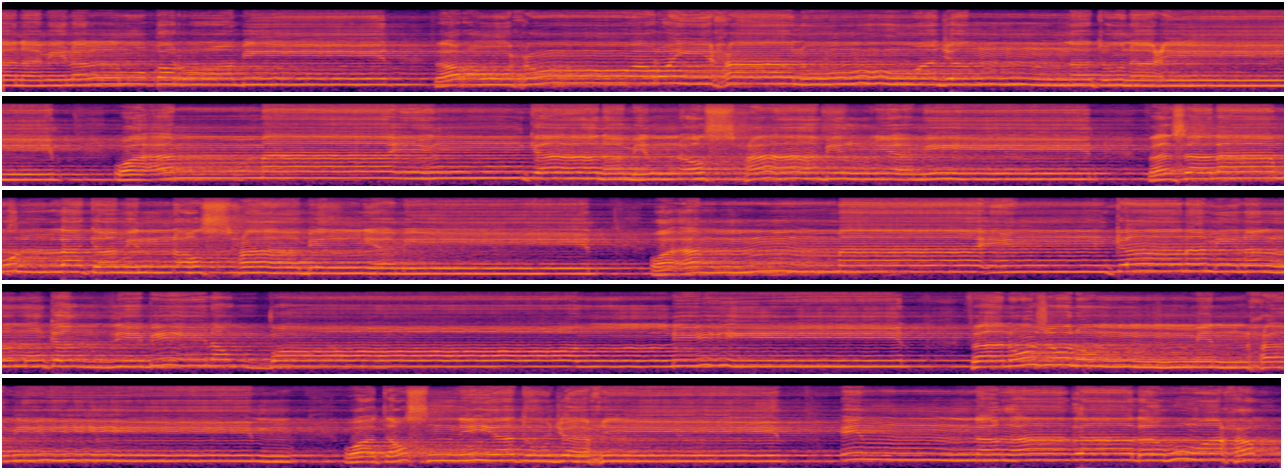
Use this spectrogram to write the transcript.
فسلام لك من أصحاب اليمين. وأما إن كان من المكذبين الضالين. فنزل من حميم وتصنية جحيم. إن هذا لهو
